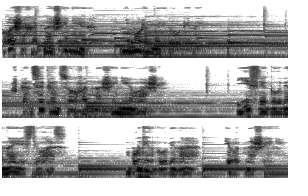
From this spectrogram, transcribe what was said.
в ваших отношениях не может быть глубины. В конце концов, отношения ваши если глубина есть в вас, будет глубина и в отношениях.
